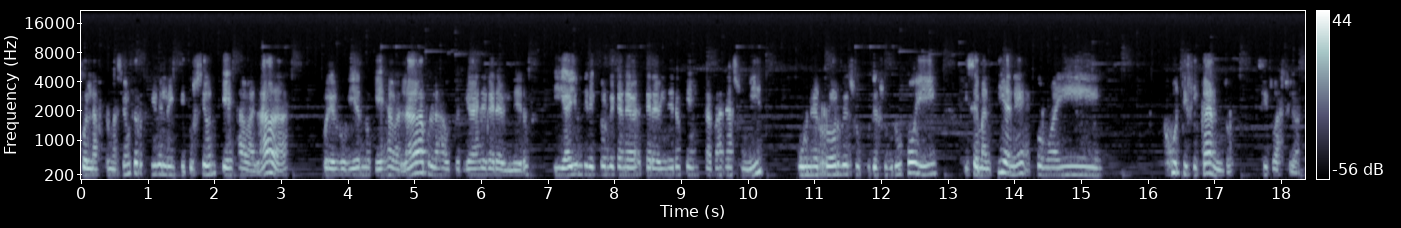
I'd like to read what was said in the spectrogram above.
con la formación que recibe la institución, que es avalada por el gobierno, que es avalada por las autoridades de carabineros, y hay un director de carabineros que es incapaz de asumir un error de su, de su grupo y, y se mantiene como ahí justificando situaciones.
